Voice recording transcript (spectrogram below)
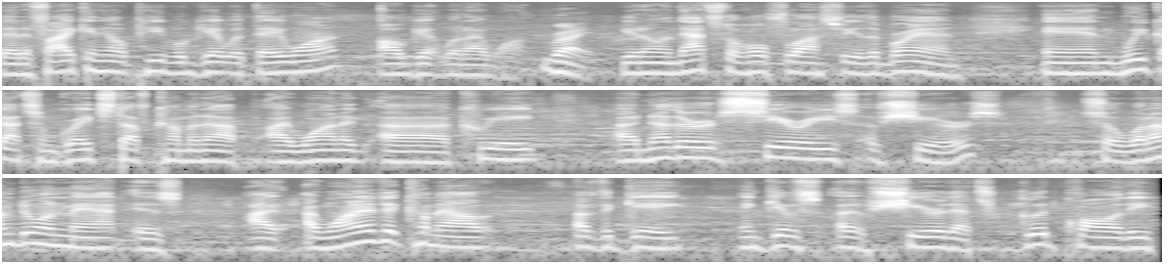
that if I can help people get what they want, I'll get what I want. right. You know, and that's the whole philosophy of the brand. And we've got some great stuff coming up. I want to uh, create another series of shears. So what I'm doing, Matt, is I, I wanted to come out of the gate and give us a shear that's good quality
